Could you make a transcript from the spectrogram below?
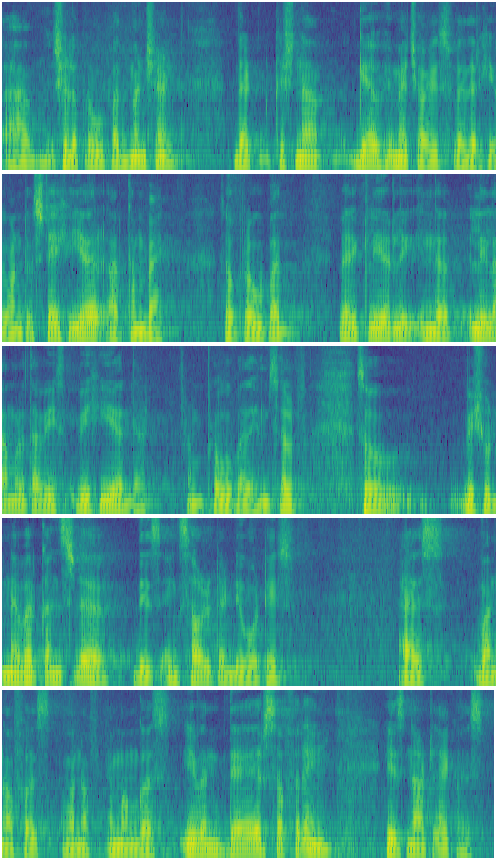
uh, Srila Prabhupada mentioned that Krishna gave him a choice whether he want to stay here or come back. So Prabhupada very clearly in the Lilamrita we, we hear that from Prabhupada himself. So we should never consider these exalted devotees as one of us, one of among us. Even their suffering is not like us,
